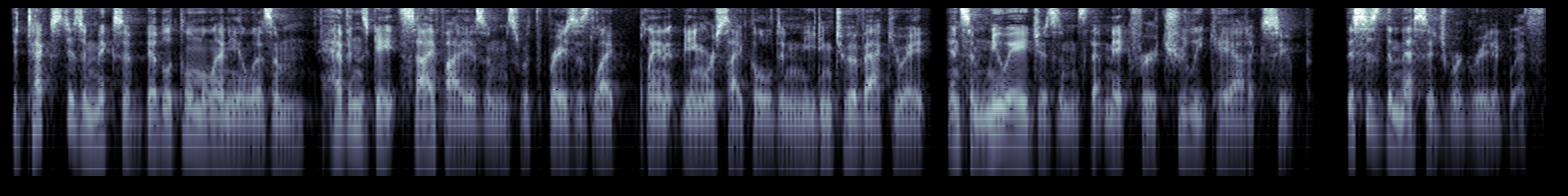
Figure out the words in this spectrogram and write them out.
The text is a mix of biblical millennialism, Heaven's Gate sci fi isms with phrases like planet being recycled and needing to evacuate, and some new age isms that make for a truly chaotic soup. This is the message we're greeted with.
